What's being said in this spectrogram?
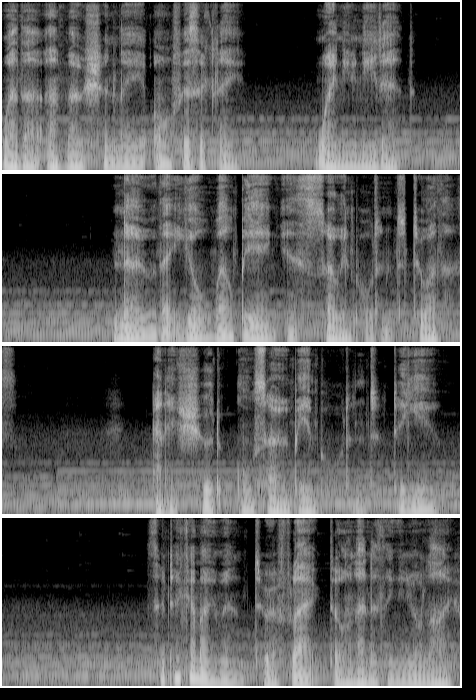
whether emotionally or physically, when you need it. Know that your well being is so important to others, and it should also be important to you. So take a moment to reflect on anything in your life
